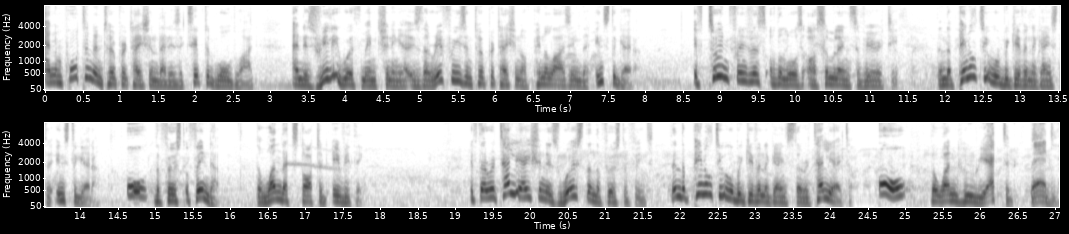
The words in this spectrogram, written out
An important interpretation that is accepted worldwide and is really worth mentioning here is the referee's interpretation of penalizing the instigator. If two infringements of the laws are similar in severity, then the penalty will be given against the instigator or the first offender, the one that started everything. If the retaliation is worse than the first offence, then the penalty will be given against the retaliator or the one who reacted badly.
